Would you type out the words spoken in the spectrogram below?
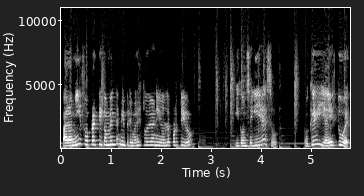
para mí fue prácticamente mi primer estudio a nivel deportivo, y conseguí eso. ¿Ok? Y ahí estuve.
